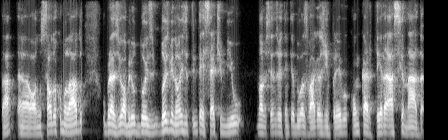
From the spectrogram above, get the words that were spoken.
Tá? Uh, no saldo acumulado, o Brasil abriu 2, 2 milhões e 37 mil 982 vagas de emprego com carteira assinada.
